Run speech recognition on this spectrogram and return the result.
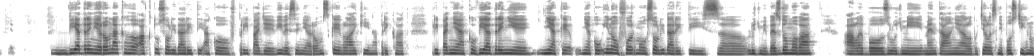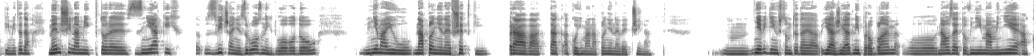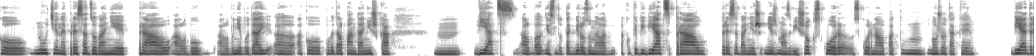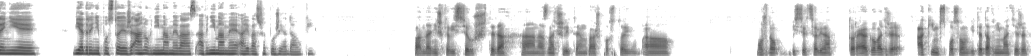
vyjadrenie rovnakého aktu solidarity ako v prípade vyvesenia rómskej vlajky napríklad, prípadne ako vyjadrenie nejaké, nejakou inou formou solidarity s ľuďmi bezdomova, alebo s ľuďmi mentálne alebo telesne postihnutými, teda menšinami, ktoré z nejakých, zvyčajne z rôznych dôvodov nemajú naplnené všetky práva tak, ako ich má naplnené väčšina. Nevidím v tom teda ja, ja žiadny problém. Naozaj to vnímam nie ako nútené presadzovanie práv alebo, alebo nebodaj, ako povedal pán Daniška, viac, alebo ja som to tak vyrozumela, ako keby viac práv pre seba, než, než má zvyšok. Skôr, skôr naopak možno také vyjadrenie, vyjadrenie postoje, že áno, vnímame vás a vnímame aj vaše požiadavky. Pán Daniška, vy ste už teda naznačili ten váš postoj. Možno by ste chceli na to reagovať, že akým spôsobom vy teda vnímate, že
